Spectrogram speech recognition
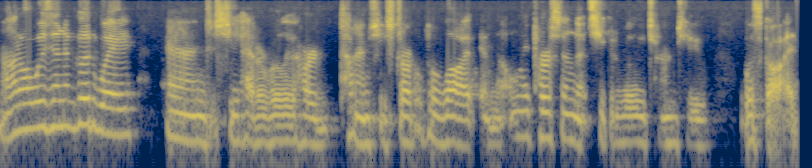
Not always in a good way, and she had a really hard time. She struggled a lot, and the only person that she could really turn to was God.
